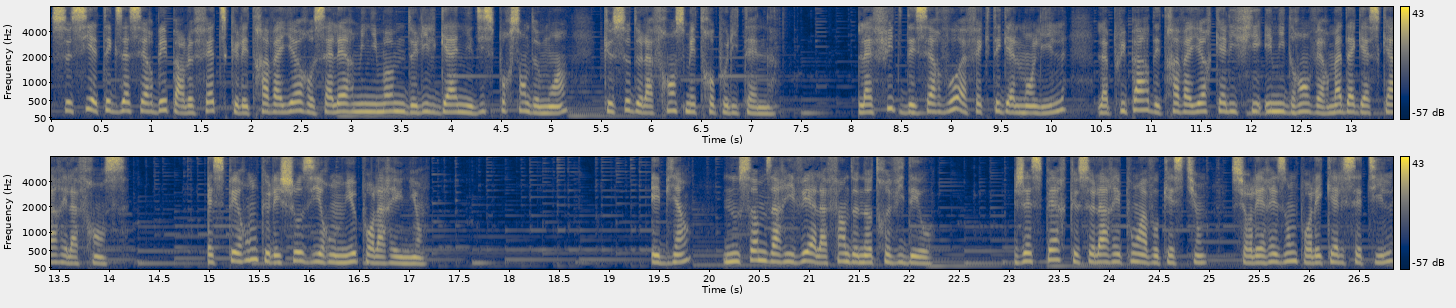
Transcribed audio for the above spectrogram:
Ceci est exacerbé par le fait que les travailleurs au salaire minimum de l'île gagnent 10% de moins que ceux de la France métropolitaine. La fuite des cerveaux affecte également l'île, la plupart des travailleurs qualifiés émigrant vers Madagascar et la France. Espérons que les choses iront mieux pour la Réunion. Eh bien, nous sommes arrivés à la fin de notre vidéo. J'espère que cela répond à vos questions sur les raisons pour lesquelles cette île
